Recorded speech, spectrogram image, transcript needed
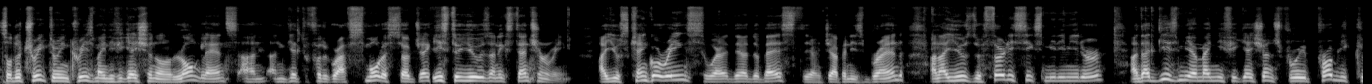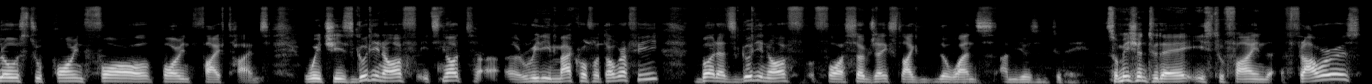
So the trick to increase magnification on a long lens and, and get to photograph smaller subjects is to use an extension ring. I use Kenko rings where they're the best, they're a Japanese brand, and I use the 36 millimeter, and that gives me a magnification probably close to 0.4, 0.5 times, which is good enough. It's not uh, really macro photography, but it's good enough for subjects like the ones I'm using today. So mission today is to find flowers,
